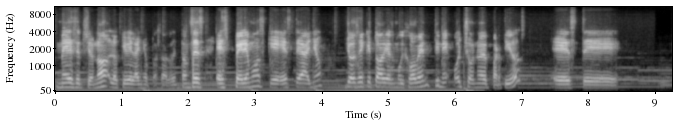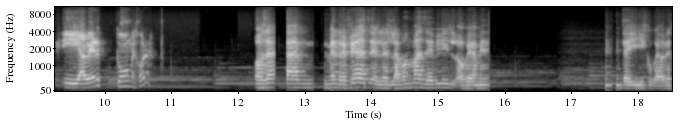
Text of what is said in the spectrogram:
Me decepcionó lo que vi el año pasado. Entonces, esperemos que este año, yo sé que todavía es muy joven, tiene 8 o 9 partidos. Este, y a ver cómo mejora. O sea, me refiero al eslabón más débil, obviamente hay jugadores,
